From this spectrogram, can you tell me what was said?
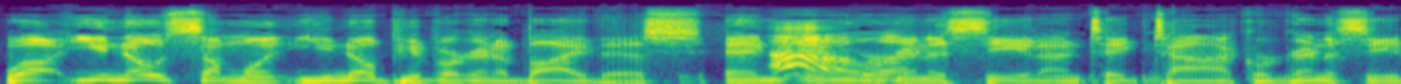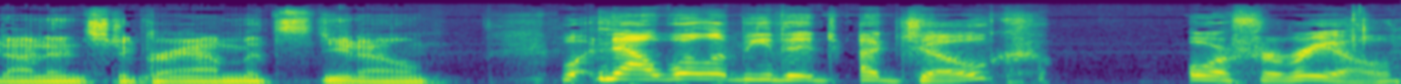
well, you know, someone, you know, people are going to buy this, and, and Oh. we're going to see it on TikTok. We're going to see it on Instagram. It's you know, Well, now, will it be the, a joke or for real?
